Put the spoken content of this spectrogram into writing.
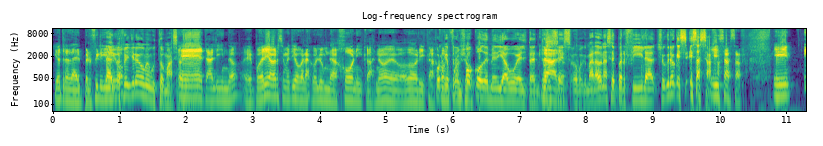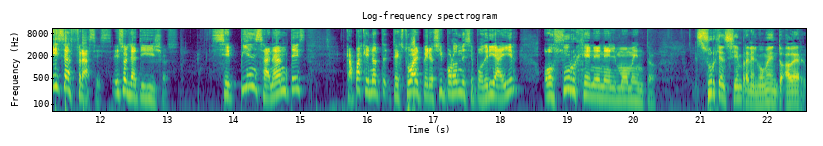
Y otra la del perfil La del griego. perfil griego me gustó más. Eh, está lindo. Eh, podría haberse metido con las columnas jónicas, ¿no? O dóricas. Porque fue un poco de media vuelta, entonces o porque Maradona se perfila. Yo creo que es esa zafa. Esa zafa. Eh, esas frases, esos latiguillos, ¿se piensan antes? Capaz que no te- textual, pero sí por dónde se podría ir, o surgen en el momento. surgen siempre en el momento. A ver,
